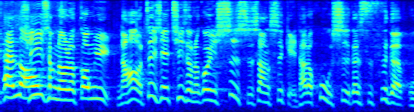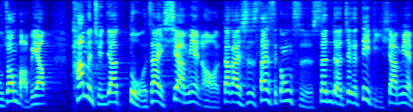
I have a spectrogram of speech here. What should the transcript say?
层楼，七层楼的公寓。然后这些七层楼公寓，事实上是给他的护士跟十四个武装保镖，他们全家躲在下面哦，大概是三十公尺深的这个地底下面。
